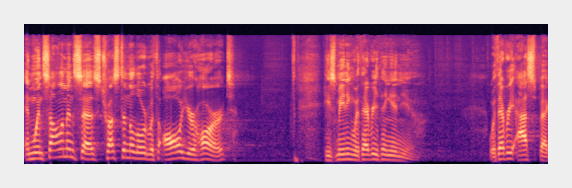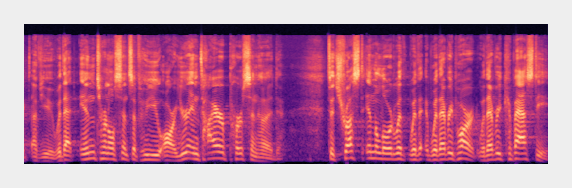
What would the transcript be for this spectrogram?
And when Solomon says, trust in the Lord with all your heart, he's meaning with everything in you, with every aspect of you, with that internal sense of who you are, your entire personhood. To trust in the Lord with, with, with every part, with every capacity,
